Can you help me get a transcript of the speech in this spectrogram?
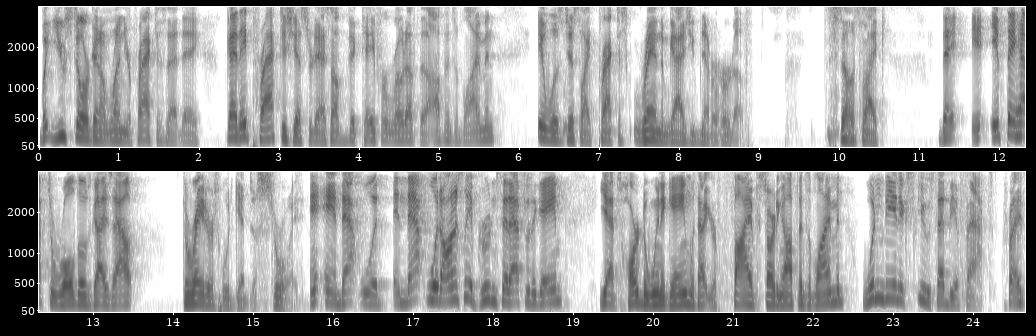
but you still are going to run your practice that day. Guy, they practiced yesterday. I saw Vic Tafur wrote out the offensive lineman. It was just like practice random guys you've never heard of. So it's like they if they have to roll those guys out, the Raiders would get destroyed. And, and that would and that would honestly, if Gruden said after the game, yeah, it's hard to win a game without your five starting offensive linemen, wouldn't be an excuse. That'd be a fact, right?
